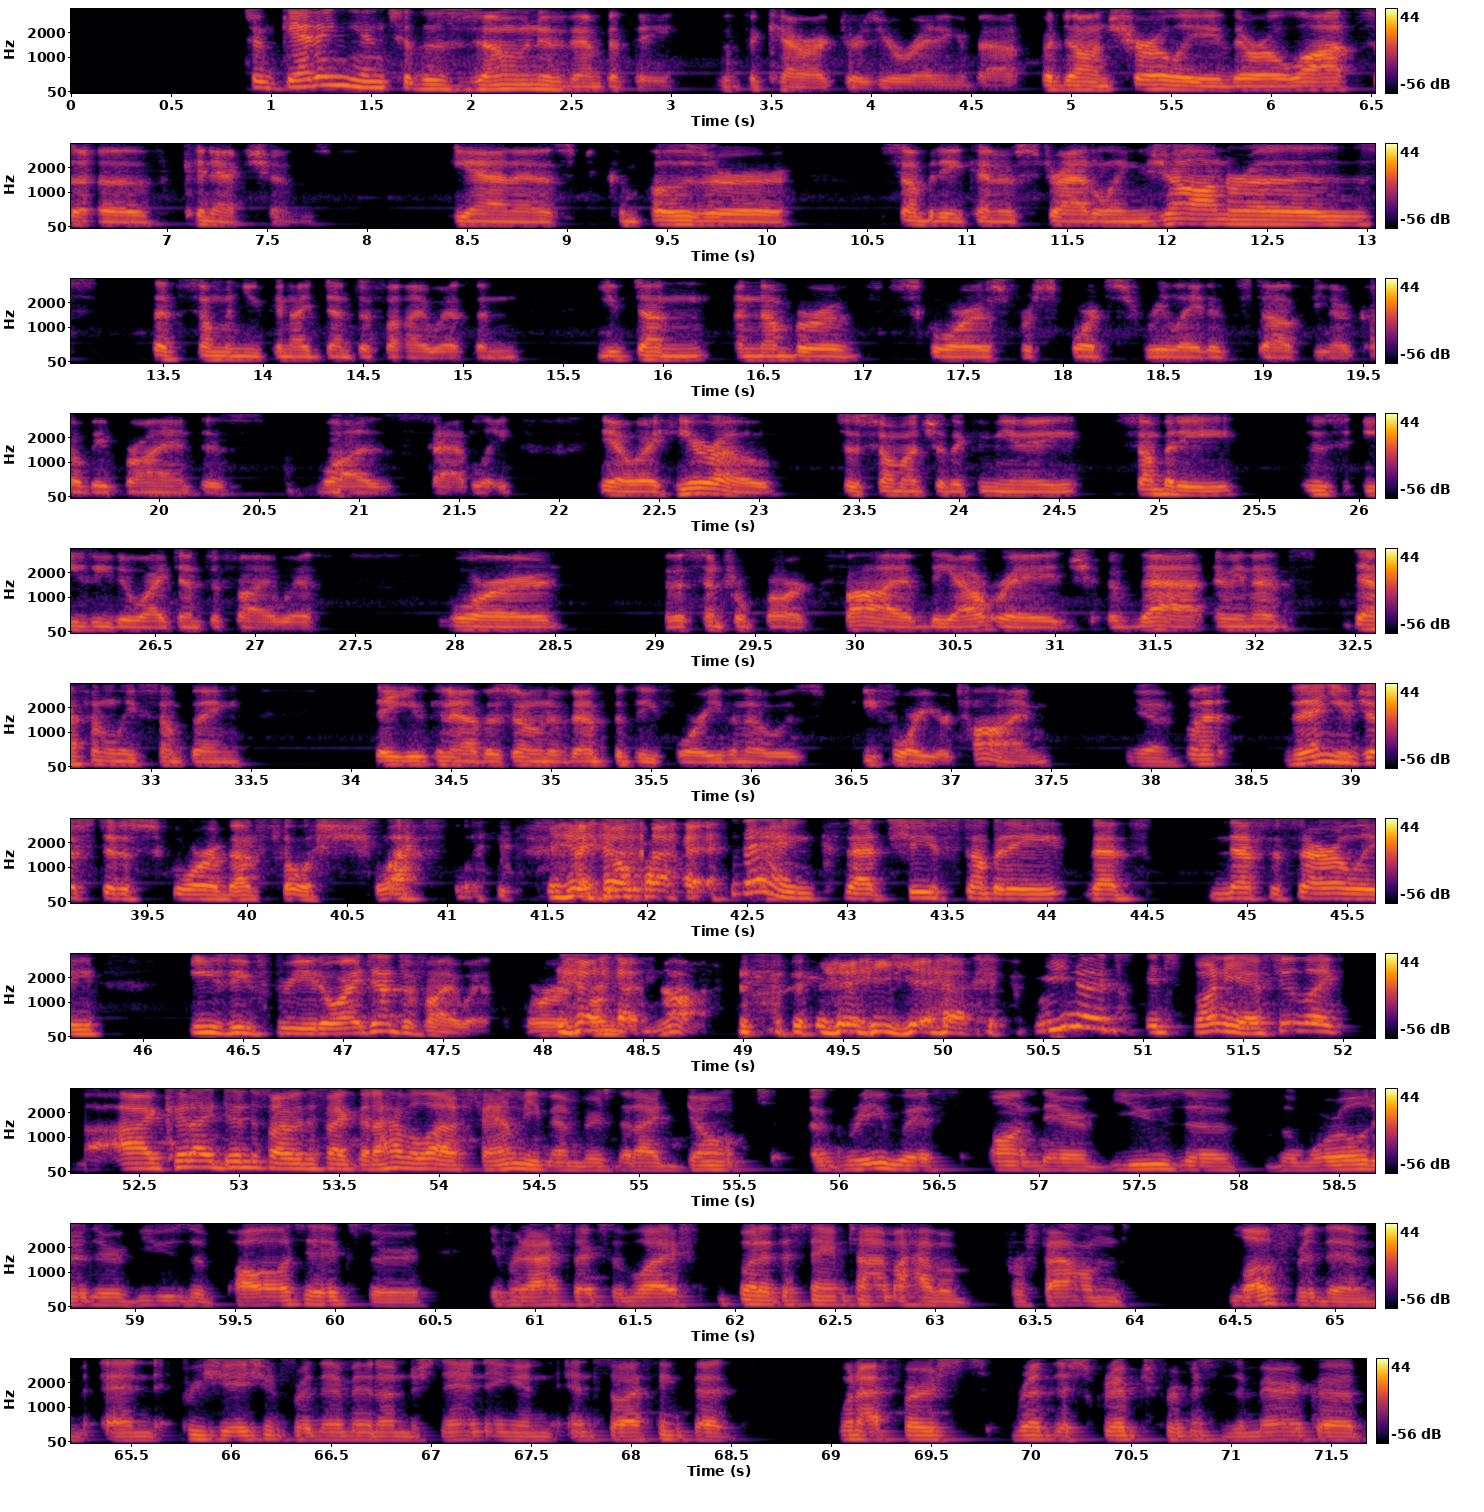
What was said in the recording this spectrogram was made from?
So, getting into the zone of empathy with the characters you're writing about. For Don Shirley, there are lots of connections pianist, composer, somebody kind of straddling genres. That's someone you can identify with. And you've done a number of scores for sports related stuff. You know, Kobe Bryant is was sadly, you know, a hero to so much of the community, somebody who's easy to identify with, or the Central Park Five, the outrage of that. I mean, that's definitely something that you can have a zone of empathy for, even though it was before your time. Yeah. But then you just did a score about Phyllis Schlafly. I don't think that she's somebody that's necessarily easy for you to identify with or, or not. Yeah. Well, you know it's it's funny. I feel like i could identify with the fact that i have a lot of family members that i don't agree with on their views of the world or their views of politics or different aspects of life but at the same time i have a profound love for them and appreciation for them and understanding. And and so i think that when i first read the script for mrs america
